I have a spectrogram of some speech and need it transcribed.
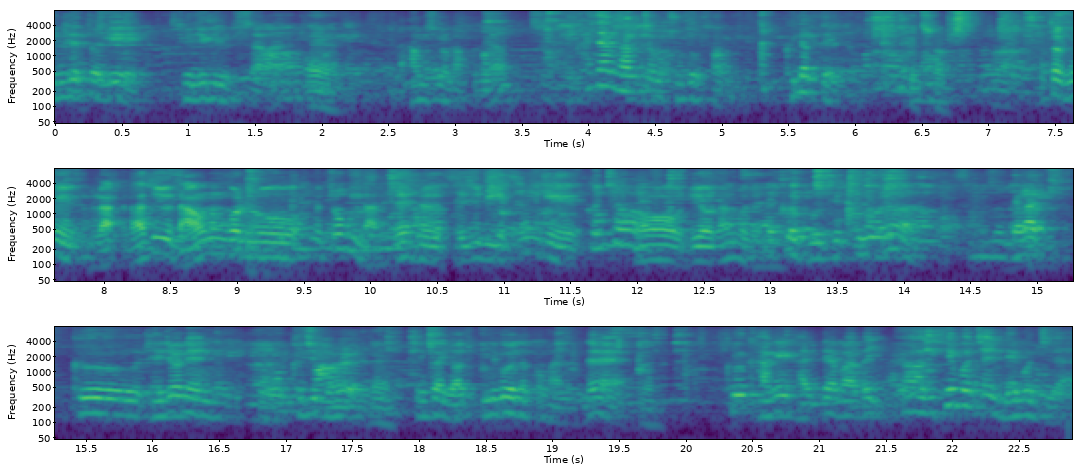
빈대떡이 돼지기름치잖아. 네. 방식을 바꾸면 가장 강점은 중독성. 딱 그냥 때려. 그쵸. 일단 그 라, 라디오 나오는 걸로 하면 조금 난데, 그 돼지비계 쓰는 게 그쵸. 더 리얼한 근데 거잖아요. 그, 그, 그거는 내가 그 대전에 있는 그, 그 집을 네. 지금까지 여- 일곱 여덟 번 갔는데 그 가게 갈 때마다 야, 세 번째, 네 번째야.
